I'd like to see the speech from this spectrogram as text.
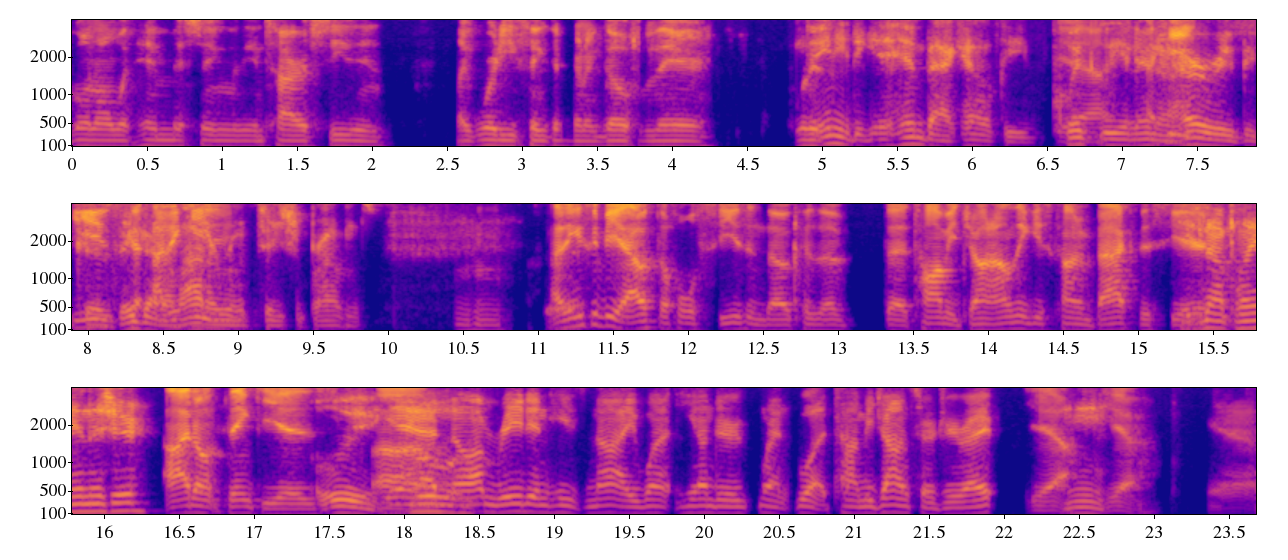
going on with him missing the entire season? Like, where do you think they're going to go from there? What They is, need to get him back healthy quickly and in a hurry because they got a think lot of rotation problems. Mm-hmm. I think he's gonna be out the whole season though because of the Tommy John. I don't think he's coming back this year. He's not playing this year. I don't think he is. Oy. yeah, Um, no, I'm reading. He's not. He went. He underwent what Tommy John surgery, right? yeah, Mm. yeah. Yeah.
